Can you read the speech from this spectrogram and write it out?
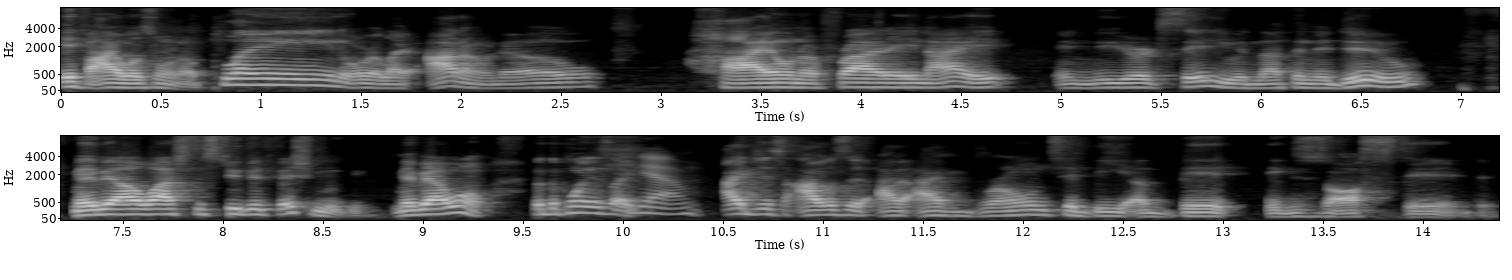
if I was on a plane or like, I don't know, high on a Friday night in New York City with nothing to do, maybe I'll watch the stupid fish movie. Maybe I won't. But the point is like, yeah, I just, I was, I, I've grown to be a bit exhausted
